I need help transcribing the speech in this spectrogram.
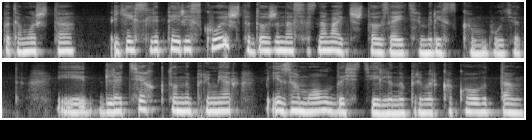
потому что если ты рискуешь, ты должен осознавать, что за этим риском будет. И для тех, кто, например, из-за молодости или, например, какого-то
